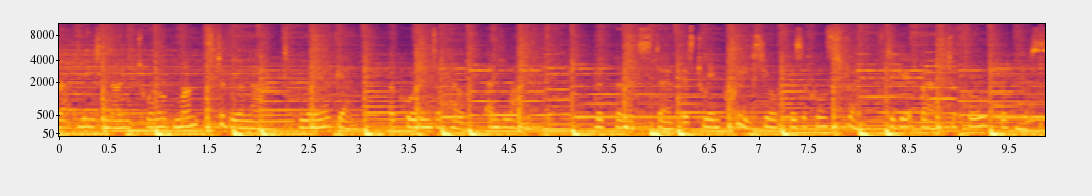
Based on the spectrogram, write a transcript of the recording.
for at least 9-12 months to be allowed to play again, according to health and life. The third step is to increase your physical strength to get back to full fitness.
